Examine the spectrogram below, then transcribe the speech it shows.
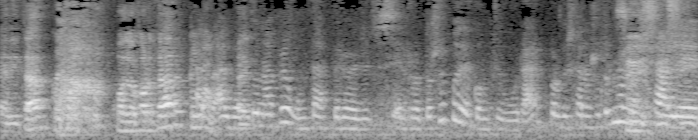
Editar. Cortar. Puedo cortar. Pegar. Alberto, una pregunta, pero el, el rotor se puede configurar porque es que a nosotros no Sí, nos sí, sale.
